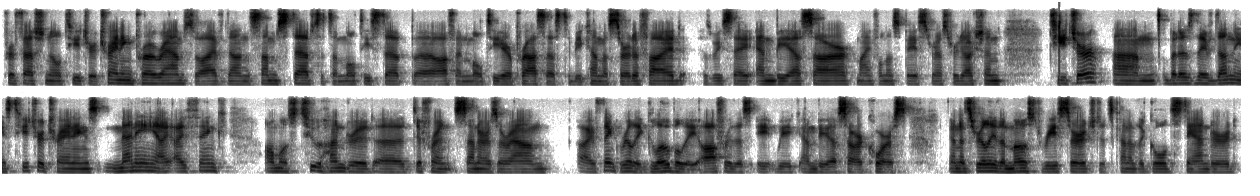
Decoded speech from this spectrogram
professional teacher training program. So I've done some steps. It's a multi-step, uh, often multi-year process to become a certified, as we say, MBSR, mindfulness-based stress reduction teacher. Um, but as they've done these teacher trainings, many, I, I think almost 200 uh, different centers around, I think really globally, offer this eight week MBSR course. And it's really the most researched, it's kind of the gold standard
